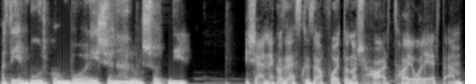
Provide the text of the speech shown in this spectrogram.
az én burkomból és önállósodni. És ennek az eszköze a folytonos harc, ha jól értem.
